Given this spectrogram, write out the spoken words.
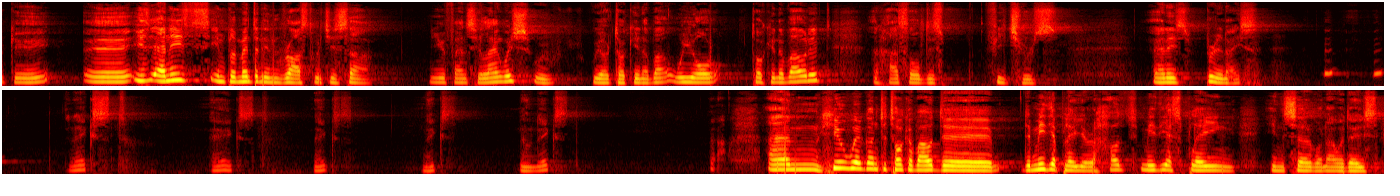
okay, uh, and it's implemented in Rust, which is a new fancy language. We, we are talking about. We are talking about it, and has all these features, and it's pretty nice. Next, next, next, next, no next. And here we're going to talk about the, the media player, how media is playing in Servo nowadays.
